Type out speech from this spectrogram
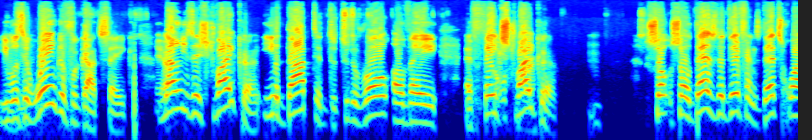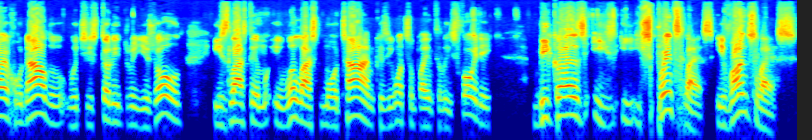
He was a winger for God's sake. Yeah. Now he's a striker. He adapted to, to the role of a, a fake striker. Mhm. So so that's the difference. That's why Ronaldo, which is 33 years old, he's lasting he will last more time because he wants to play until he's 40 because he, he sprints less, he runs less.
